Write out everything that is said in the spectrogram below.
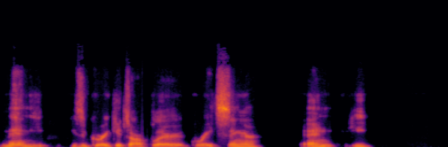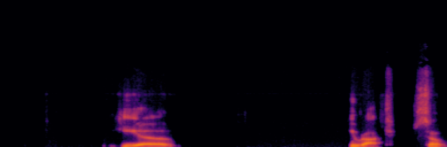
man he he's a great guitar player great singer and he he uh he rocked so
